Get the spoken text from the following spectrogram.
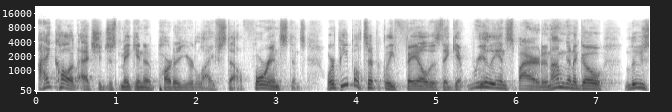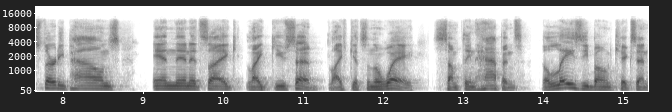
I call it actually just making it a part of your lifestyle. For instance, where people typically fail is they get really inspired and I'm going to go lose 30 pounds. And then it's like, like you said, life gets in the way, something happens, the lazy bone kicks in.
